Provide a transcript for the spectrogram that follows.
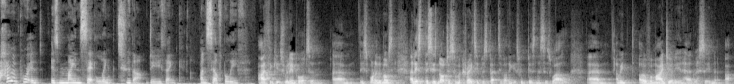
how important is mindset linked to that, do you think, and self belief? I think it's really important. Um, it's one of the most, and this is not just from a creative perspective. I think it's with business as well. Um, I mean, over my journey in hairdressing, I,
